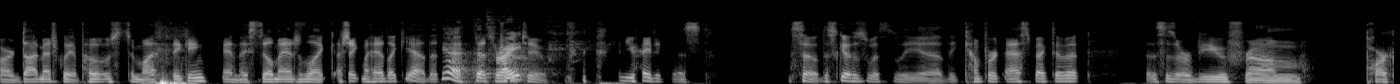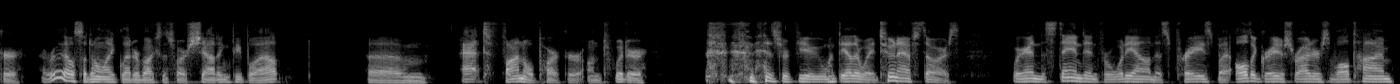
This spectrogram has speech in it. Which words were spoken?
are diametrically opposed to my thinking, and they still manage to like, I shake my head like, yeah, that, Yeah, that's, that's, right. too. and you hated this. So this goes with the uh, the comfort aspect of it. This is a review from Parker. I really also don't like Letterboxd as far as shouting people out. Um, at Final Parker on Twitter, his review went the other way, two and a half stars. Wherein the stand-in for Woody Allen is praised by all the greatest writers of all time.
